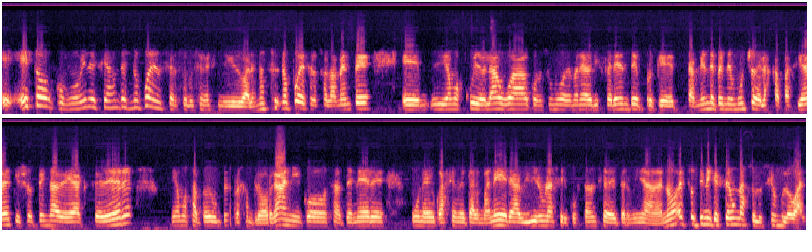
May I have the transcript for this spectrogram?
esto, como bien decías antes, no pueden ser soluciones individuales, no, no puede ser solamente, digamos, cuido el agua, consumo de manera diferente, porque también depende mucho de las capacidades que yo tenga de acceder digamos, a productos, por ejemplo, orgánicos, a tener eh, una educación de tal manera, a vivir una circunstancia determinada, ¿no? Esto tiene que ser una solución global.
